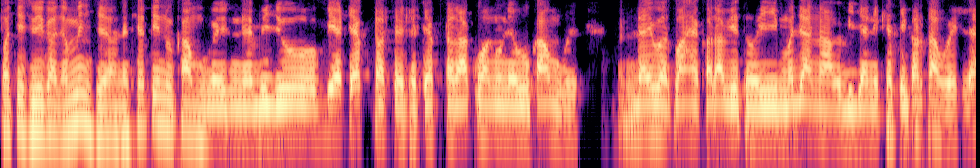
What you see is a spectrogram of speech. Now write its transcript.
પચીસ વીઘા જમીન છે અને ખેતીનું કામ હોય ને બીજું બે ટ્રેક્ટર છે એટલે ટ્રેક્ટર રાખવાનું ને એવું કામ હોય ડ્રાઈવર પાસે કરાવીએ તો એ મજા ના આવે બીજાની ખેતી કરતા હોય એટલે.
